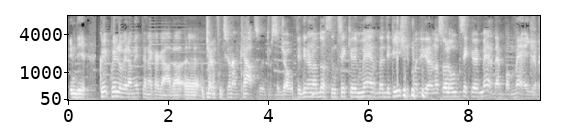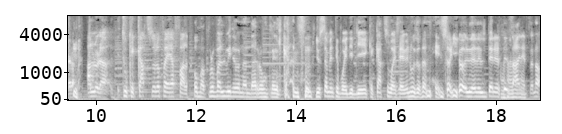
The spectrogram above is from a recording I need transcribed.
Quindi que- quello veramente è una cagata. Eh, cioè non funziona un cazzo dentro sto gioco. Ti tirano addosso un secchio di merda e di pisci e poi ti tirano solo un secchio di merda, è un po' meglio però. Allora, tu che cazzo lo fai a fare? Oh, ma prova lui devo non andare a rompere il cazzo. Giustamente puoi dirgli che cazzo vuoi, sei venuto da me, so io l'interior designer, se no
